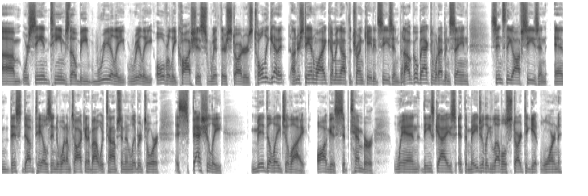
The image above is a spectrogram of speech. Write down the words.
Um, we're seeing teams, though, be really, really overly cautious with their starters. Totally get it. Understand why coming off the truncated season. But I'll go back to what I've been saying since the offseason, and this dovetails into what I'm talking about with Thompson and Liberatore, especially mid to late July, August, September, when these guys at the major league level start to get worn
